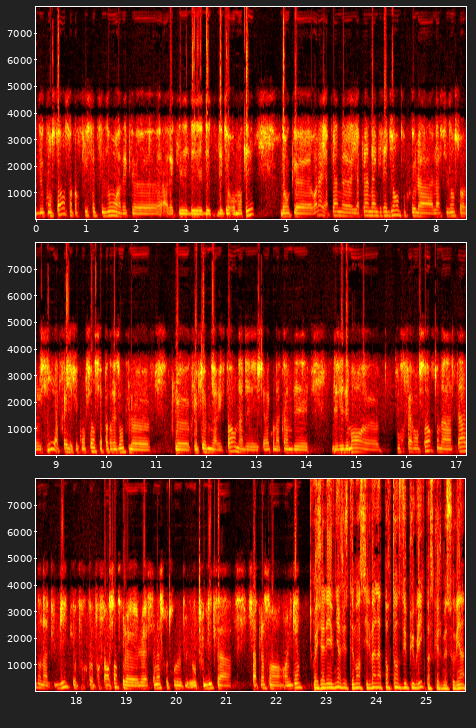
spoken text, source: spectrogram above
de constance, encore plus cette saison avec euh, les, deux remontées. Donc euh, voilà, il y a plein d'ingrédients pour que la, saison soit réussie. Après, j'ai confiance, il n'y a pas de raison que le que le, club n'y arrive pas. On a des, je dirais qu'on a quand même des, des éléments euh, pour faire en sorte, on a un stade, on a un public pour, pour faire en sorte que le, le SNS retrouve au vite la, sa place en, en Ligue 1. Oui, j'allais y venir justement, Sylvain, l'importance du public, parce que je me souviens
